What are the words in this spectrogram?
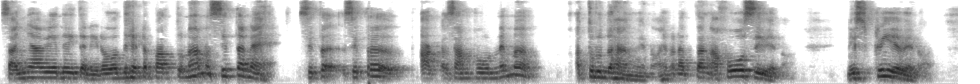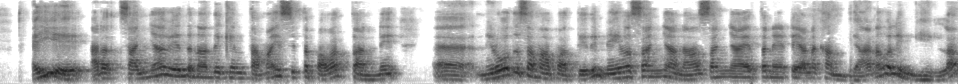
සංඥා වේදිත නිරෝධයටපත් වුනහම සිත නැහැ. සිත සිත සම්පූර්ණයෙන්ම අතුරුදහන් වෙනවා. එහෙම නැත්නම් අහෝසි වෙනවා. නිෂ්ක්‍රීය වෙනවා. ඇයි අර සංඥා වේදනා දෙකෙන් තමයි සිත පවත්වන්නේ නිරෝධ සමාපත්තියේදී මේව සංඥා නා සංඥායතනයට යනකම් ධාන වලින් ගිහිල්ලා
